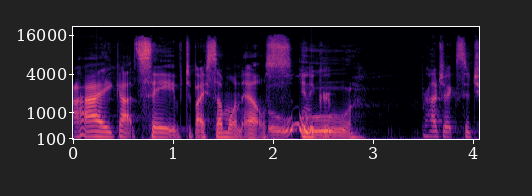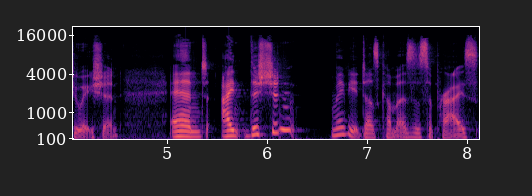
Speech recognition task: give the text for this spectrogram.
I got saved by someone else in a group project situation. And I this shouldn't maybe it does come as a surprise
